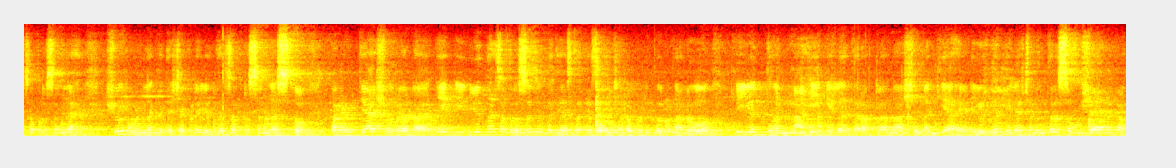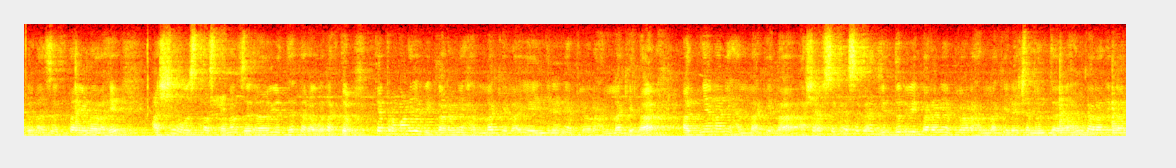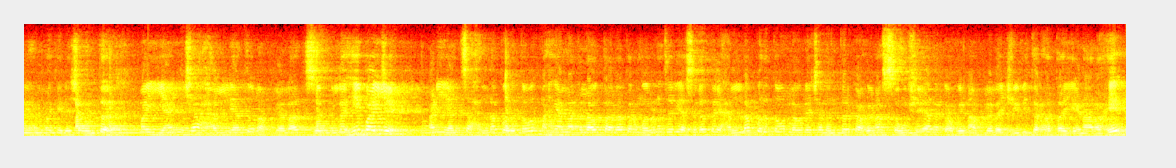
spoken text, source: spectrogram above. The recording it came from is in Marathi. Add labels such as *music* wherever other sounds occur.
युद्धाचा प्रसंग आहे. शूर म्हणलं की त्याच्याकडे युद्धाचा प्रसंग असतो. कारण त्या शूराला एक युद्धाचा प्रसंग कधी असतो त्याचा विचार आपण करून आलो की युद्ध नाही केलं तर आपला नाश नक्की आहे आणि युद्ध केल्याच्यानंतर संशयानं का जगता येणार आहे? अशी अवस्था असताना ज युद्ध करावं लागतं. त्याप्रमाणे या विकाराने हल्ला केला या इंद्रियाने आपल्यावर हल्ला केला अज्ञानाने हल्ला केला अशा सगळ्या सगळ्या दुर्विकाराने आपल्यावर हल्ला केल्याच्यानंतर अहंकाराधिकाने हल्ला केल्याच्यानंतर मग यांच्या हल्ल्यातून आपल्याला जगलंही पाहिजे. आणि यांचा हल्ला परतवून नाही आला लावता आला तर मरण जरी असलं तरी हल्ला परतवून लावल्याच्या नंतर का होईना संशयानं का होईना आपल्याला जीवित राहता येणार आहे.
